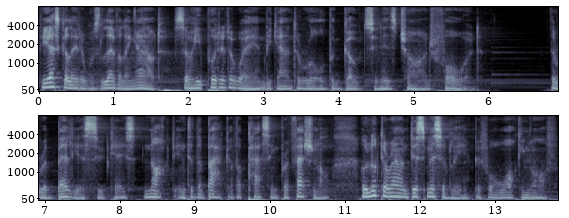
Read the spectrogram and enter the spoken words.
The escalator was leveling out, so he put it away and began to roll the goats in his charge forward. The rebellious suitcase knocked into the back of a passing professional who looked around dismissively before walking off.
